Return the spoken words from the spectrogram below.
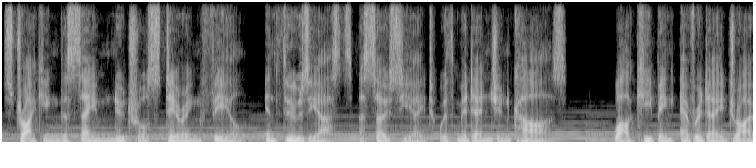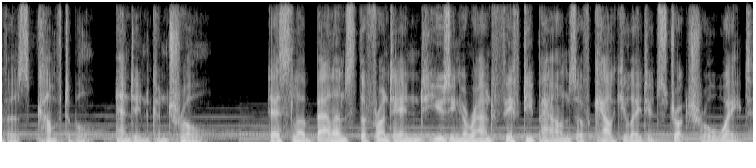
striking the same neutral steering feel enthusiasts associate with mid-engine cars, while keeping everyday drivers comfortable and in control. Tesla balanced the front end using around 50 pounds of calculated structural weight,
